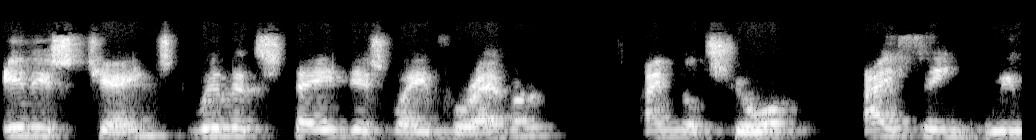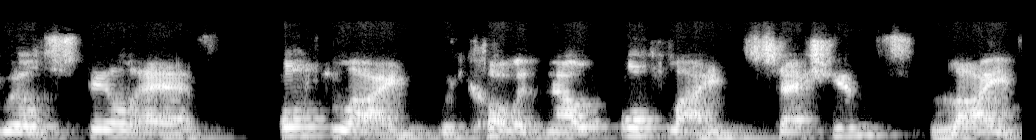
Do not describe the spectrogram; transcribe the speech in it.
it is changed. Will it stay this way forever? I'm not sure. I think we will still have offline, we call it now offline sessions, live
